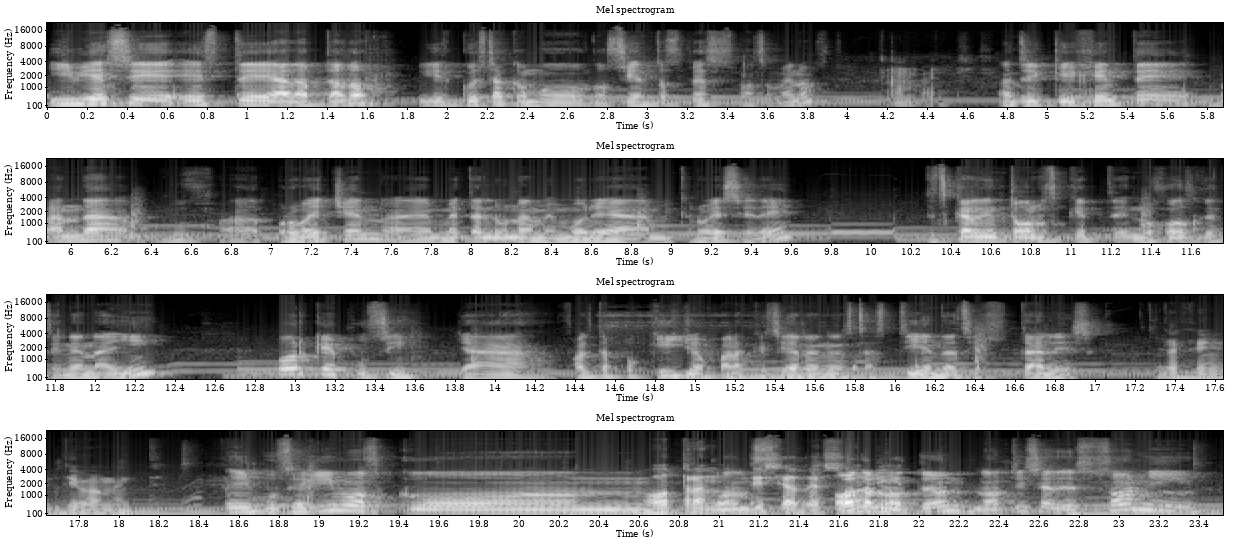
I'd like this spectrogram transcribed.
Y vi ese, este adaptador y cuesta como 200 pesos más o menos. Así que gente, banda, pues, aprovechen, eh, métanle una memoria micro SD, descarguen todos los, que los juegos que tenían ahí porque pues sí, ya falta poquillo para que cierren estas tiendas digitales Definitivamente. Y pues seguimos con. Otra noticia de Sony. Otra noticia de Sony.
